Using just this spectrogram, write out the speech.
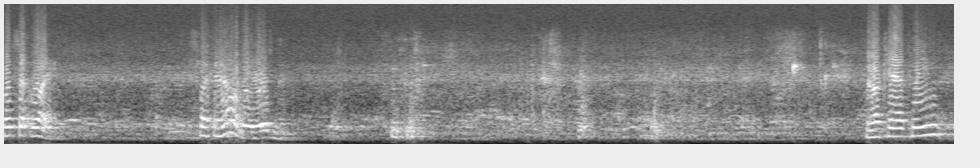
What's that like? It's like an elevator, isn't it? now, Kathleen,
